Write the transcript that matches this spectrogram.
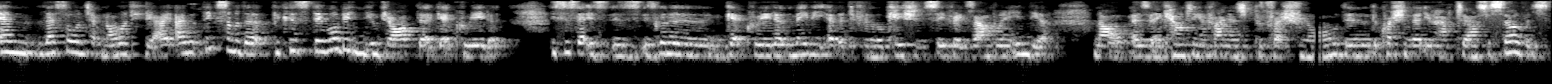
and less so in technology. I, I would think some of the, because there will be new jobs that get created. It's just that is, is, is going to get created maybe at a different location, say for example in India. Now, as an accounting and finance professional, then the question that you have to ask yourself is,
